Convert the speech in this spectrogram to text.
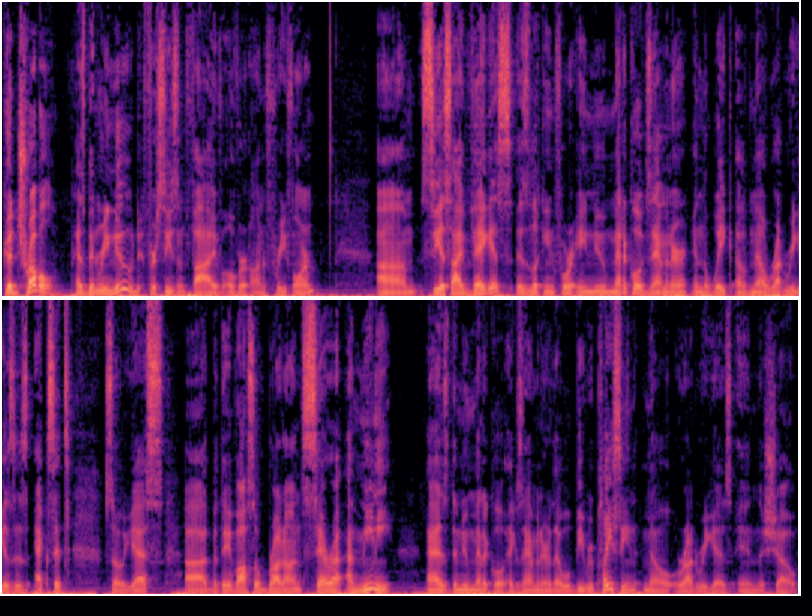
Good Trouble has been renewed for season five over on Freeform. Um, CSI Vegas is looking for a new medical examiner in the wake of Mel Rodriguez's exit. So yes, uh, but they've also brought on Sarah Amini as the new medical examiner that will be replacing Mel Rodriguez in the show.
